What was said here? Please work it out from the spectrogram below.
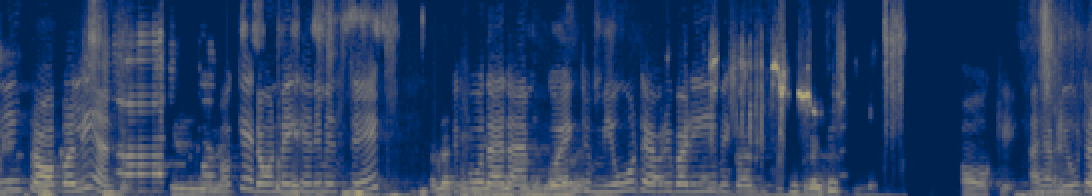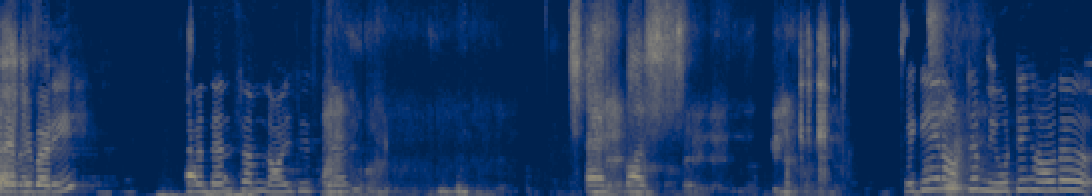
Think properly and do. Okay, don't make any mistakes. Before that, I am going to mute everybody because okay, I have muted everybody. Even then, some noise is there. Again, after muting, how the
